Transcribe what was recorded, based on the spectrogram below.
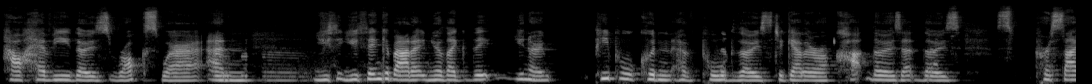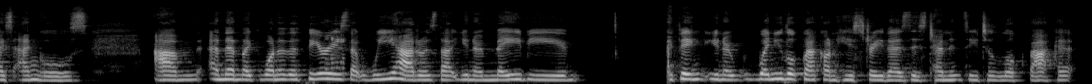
how heavy those rocks were and mm-hmm. you th- you think about it and you're like the you know people couldn't have pulled those together or cut those at those precise angles um, and then like one of the theories that we had was that you know maybe i think you know when you look back on history there's this tendency to look back at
